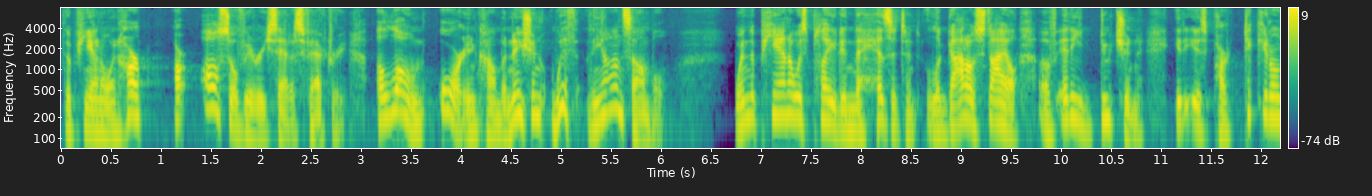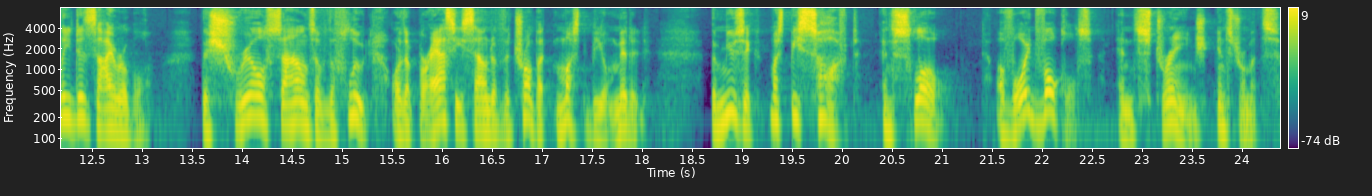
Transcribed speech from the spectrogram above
The piano and harp are also very satisfactory, alone or in combination with the ensemble. When the piano is played in the hesitant, legato style of Eddie Duchin, it is particularly desirable. The shrill sounds of the flute or the brassy sound of the trumpet must be omitted. The music must be soft and slow. Avoid vocals and strange instruments.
